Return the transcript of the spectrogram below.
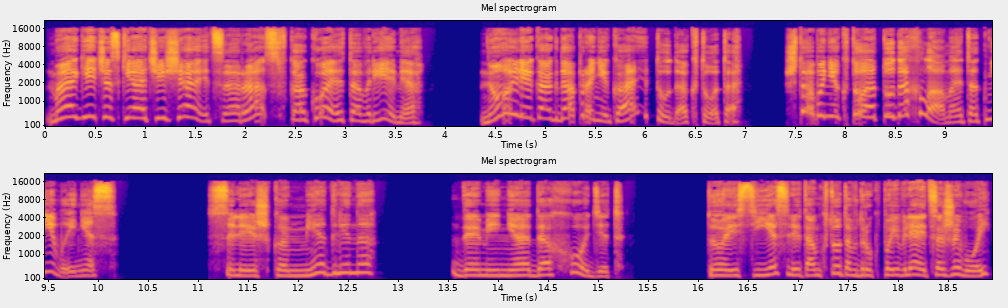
«Магически очищается раз в какое-то время. Ну или когда проникает туда кто-то, чтобы никто оттуда хлам этот не вынес». Слишком медленно до меня доходит. То есть, если там кто-то вдруг появляется живой,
